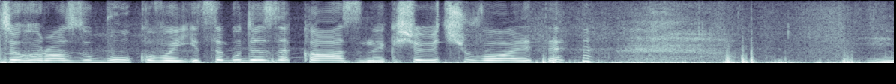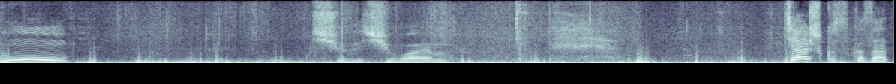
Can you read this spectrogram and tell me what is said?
Цього разу буковий, і це буде заказник. Що відчуваєте? Ну, що відчуваємо? Тяжко сказати,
